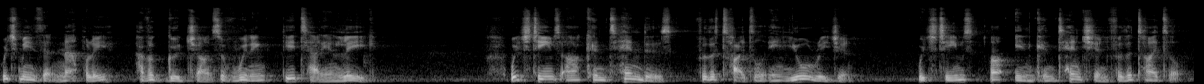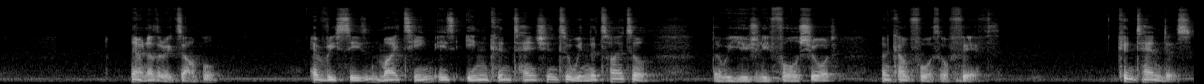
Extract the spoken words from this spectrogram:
which means that Napoli have a good chance of winning the Italian league. Which teams are contenders for the title in your region? Which teams are in contention for the title. Now, another example. Every season, my team is in contention to win the title, though we usually fall short and come fourth or fifth. Contenders.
